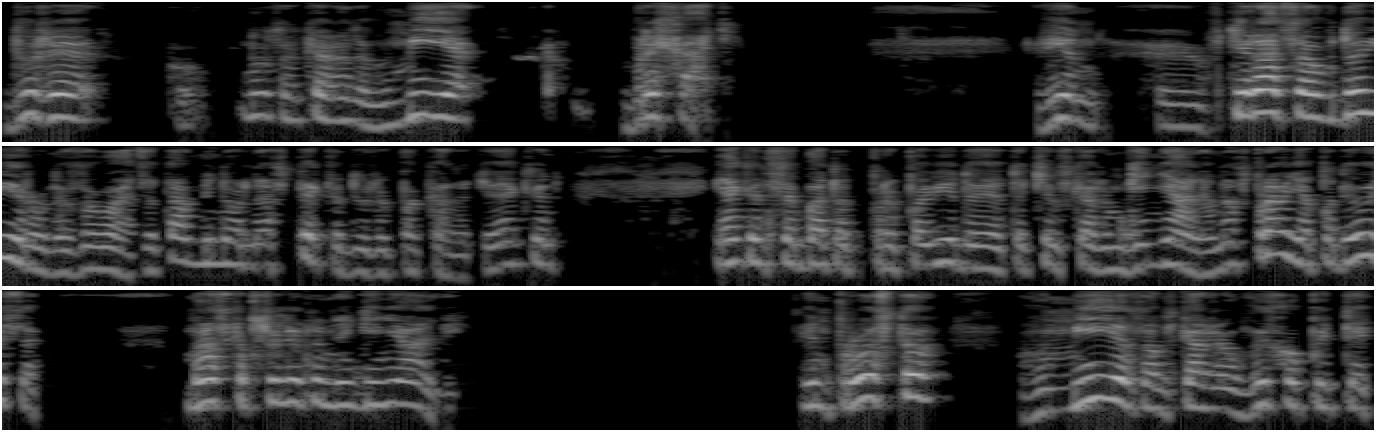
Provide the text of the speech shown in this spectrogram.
дуже, ну так скажімо, вміє брехати. Він е, втиратися в довіру називається. Там мінорні аспекти дуже показують. А як він, як він себе тут проповідує таким, скажімо, геніальним. Насправді я подивився, Маск абсолютно не геніальний. Він просто вміє, скажімо, вихопити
